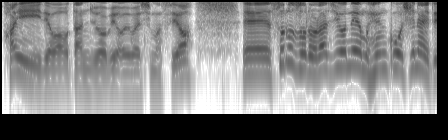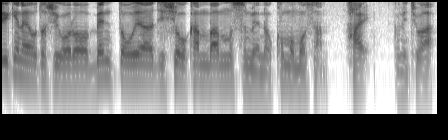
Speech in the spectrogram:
はい。ではお誕生日お祝いしますよ、えー、そろそろラジオネーム変更しないといけないお年頃弁当屋自称看板娘のこももさん。はい。こんにちは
